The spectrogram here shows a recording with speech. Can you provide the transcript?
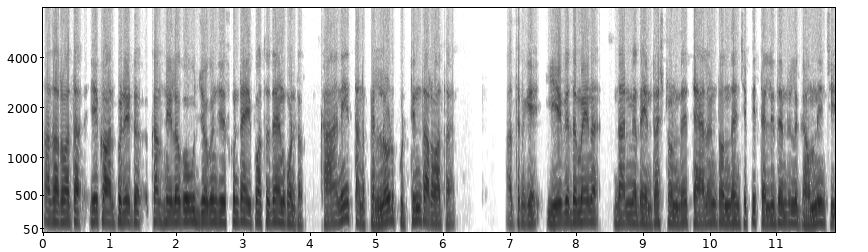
ఆ తర్వాత ఏ కార్పొరేట్ కంపెనీలో ఉద్యోగం చేసుకుంటే అయిపోతుంది అనుకుంటారు. కానీ తన పిల్లోడు పుట్టిన తర్వాత అతనికి ఏ విధమైన దాని మీద ఇంట్రెస్ట్ ఉంది టాలెంట్ ఉందని చెప్పి తల్లిదండ్రులు గమనించి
